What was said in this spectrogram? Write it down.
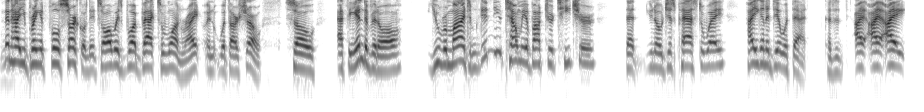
Then how you bring it full circle, it's always brought back to one, right? And with our show. So at the end of it all, you remind him, didn't you tell me about your teacher that you know just passed away? How you gonna deal with that? Because I, I I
